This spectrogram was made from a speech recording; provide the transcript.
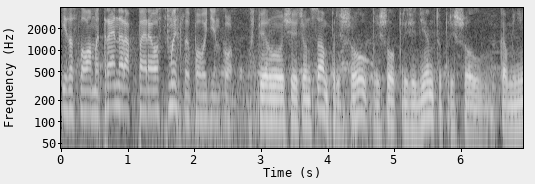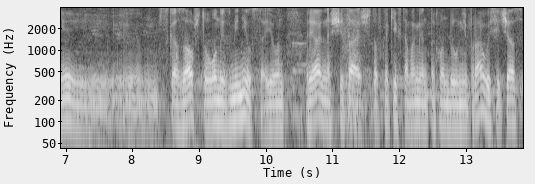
і, за словами тренера, переосмислив поведінку. В первую очередь он сам пришел, пришел к президенту, пришел ко мне и э, сказал, что он изменился. И он реально считает, что в каких-то моментах он был неправ и сейчас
